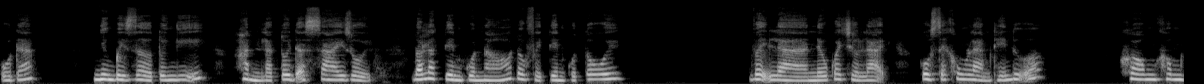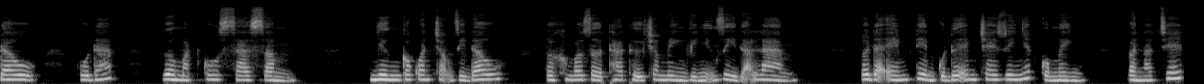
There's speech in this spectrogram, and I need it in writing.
Cô đáp. Nhưng bây giờ tôi nghĩ hẳn là tôi đã sai rồi. Đó là tiền của nó, đâu phải tiền của tôi. Vậy là nếu quay trở lại, cô sẽ không làm thế nữa. Không, không đâu, cô đáp, gương mặt cô xa sầm. Nhưng có quan trọng gì đâu, tôi không bao giờ tha thứ cho mình vì những gì đã làm. Tôi đã ém tiền của đứa em trai duy nhất của mình và nó chết.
